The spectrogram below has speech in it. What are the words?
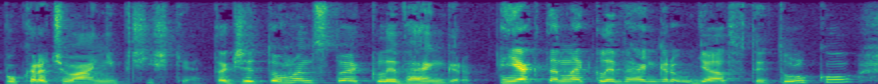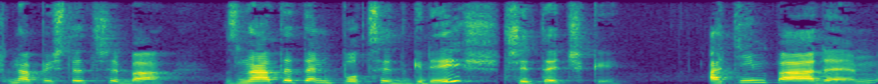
pokračování příště. Takže tohle je cliffhanger. Jak tenhle cliffhanger udělat v titulku? Napište třeba, znáte ten pocit, když? Tři tečky. A tím pádem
